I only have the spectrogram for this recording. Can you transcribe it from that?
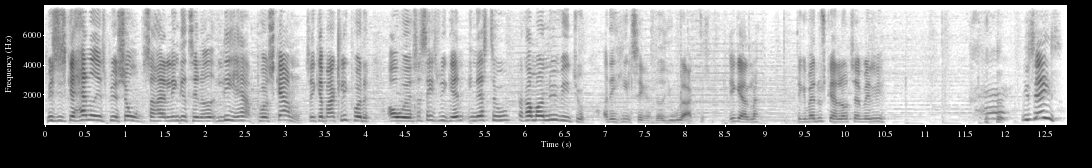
Hvis I skal have noget inspiration, så har jeg linket til noget lige her på skærmen, så I kan bare klikke på det. Og øh, så ses vi igen i næste uge. Der kommer en ny video, og det er helt sikkert noget juleagtigt. Ikke Alma? Det kan være, du skal have lov til at vælge. vi ses!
